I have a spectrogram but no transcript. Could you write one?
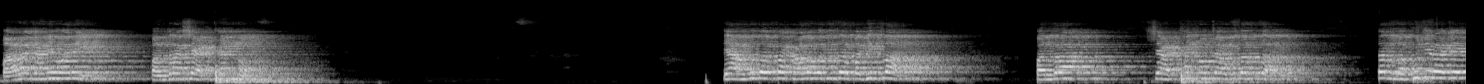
बारा जानेवारी पंधराशे अठ्ठ्याण्णव. त्या अगोदरचा कालावधी जर बघितला पंधराशे अठ्ठ्याण्णवच्या अगोदरचा तर लखुजी राजे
